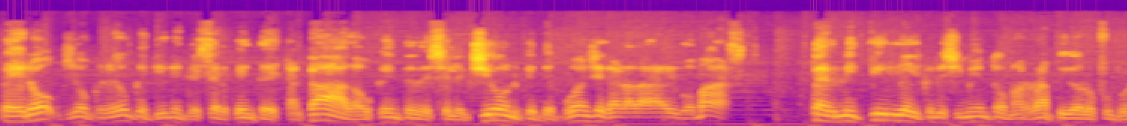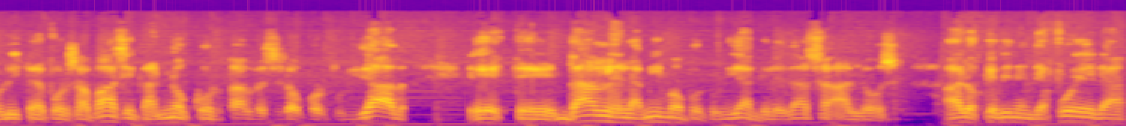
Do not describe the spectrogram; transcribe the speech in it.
pero yo creo que tiene que ser gente destacada o gente de selección que te puedan llegar a dar algo más, permitirle el crecimiento más rápido a los futbolistas de fuerzas básicas, no cortarles esa oportunidad, este, darles la misma oportunidad que le das a los, a los que vienen de afuera,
